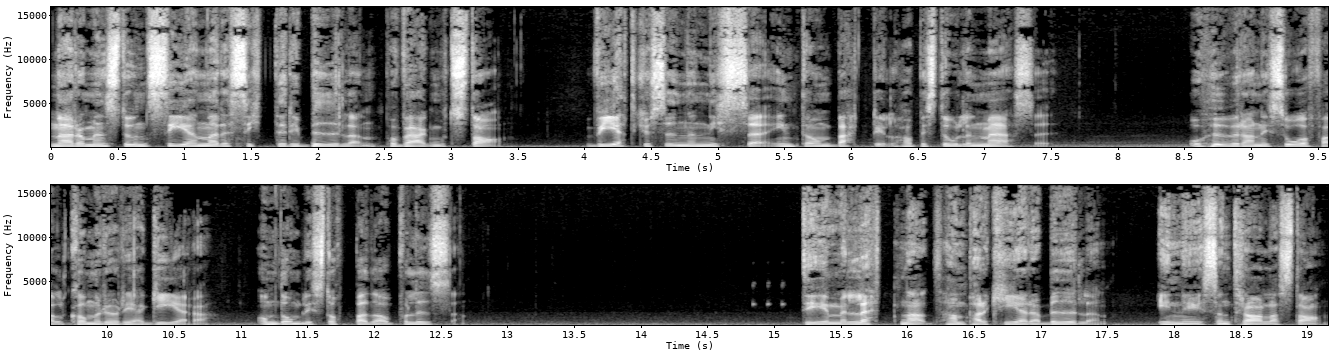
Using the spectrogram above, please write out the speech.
När de en stund senare sitter i bilen på väg mot stan vet kusinen Nisse inte om Bertil har pistolen med sig och hur han i så fall kommer att reagera om de blir stoppade av polisen. Det är med lättnad han parkerar bilen inne i centrala stan.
